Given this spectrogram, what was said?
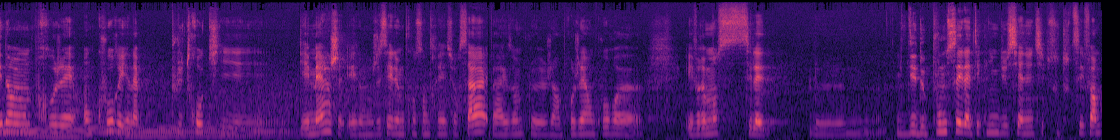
Énormément de projets en cours et il y en a plus trop qui, émergent et donc j'essaie de me concentrer sur ça. Par exemple, j'ai un projet en cours euh, et vraiment c'est l'idée de poncer la technique du cyanotype sous toutes ses formes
